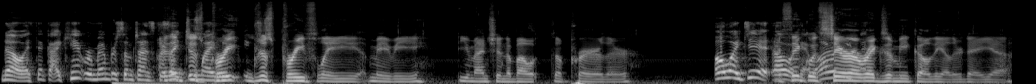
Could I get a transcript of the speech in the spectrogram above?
No, I think I can't remember sometimes because I, think I just br- just briefly maybe you mentioned about the prayer there. Oh, I did. Oh, I think okay. with well, Sarah Riggs Amico the other day, yeah.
